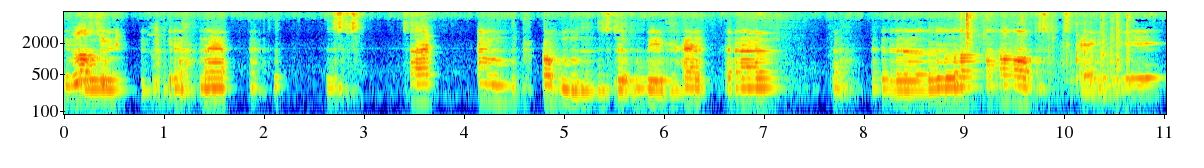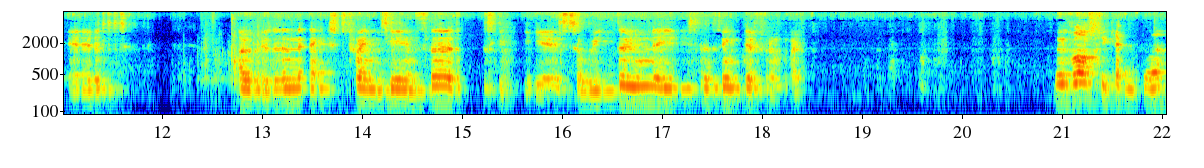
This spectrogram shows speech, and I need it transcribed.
We've lost you. The same problems that we've had over the last 10 years over the next 20 and 30 years. So we do need to think differently. We've lost you, Councillor.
